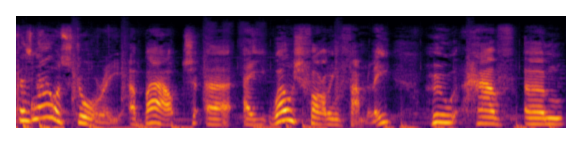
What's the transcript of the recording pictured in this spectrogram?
There's now a story about uh, a Welsh farming family who have um,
